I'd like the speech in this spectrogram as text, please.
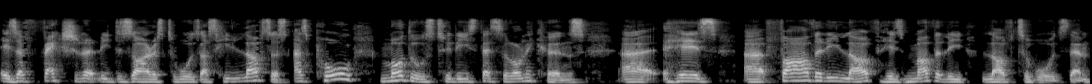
is affectionately desirous towards us. He loves us. As Paul models to these Thessalonians uh, his uh, fatherly love, his motherly love towards them,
